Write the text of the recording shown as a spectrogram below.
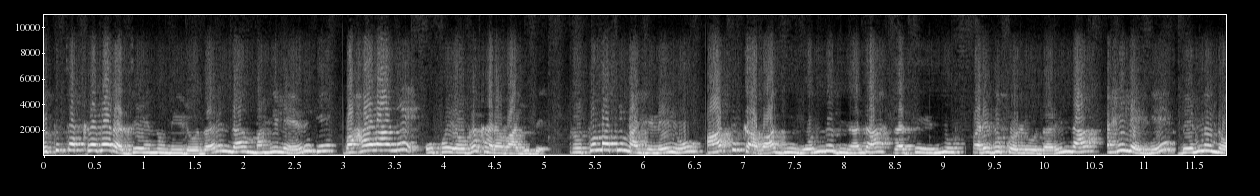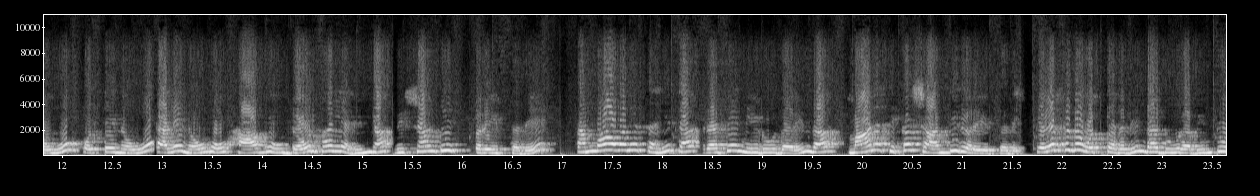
ಋತುಚಕ್ರದ ರಜೆಯನ್ನು ನೀಡುವುದರಿಂದ ಮಹಿಳೆಯರಿಗೆ ಬಹಳಾನೇ ಉಪಯೋಗಕರವಾಗಿದೆ. ಋತುಮತಿ ಮಹಿಳೆಯು ಮಾಸಿಕವಾಗಿ ಒಂದು ದಿನದ ರಜೆಯನ್ನು ಪಡೆದುಕೊಳ್ಳುವುದರಿಂದ ಮಹಿಳೆಗೆ ಬೆನ್ನು ನೋವು, ಹೊಟ್ಟೆ ನೋವು, ತಲೆನೋವು ಹಾಗೂ ದೌರ್ಬಲ್ಯದಿಂದ ವಿಶ್ರಾಂತಿ ದೊರೆಯುತ್ತದೆ. ಸಂಭಾವನೆ ಸಹಿತ ರಜೆ ನೀಡುವುದರಿಂದ ಮಾನಸಿಕ ಶಾಂತಿ ದೊರೆಯುತ್ತದೆ. ಕೆಲಸದ ಒತ್ತಡದಿಂದ ದೂರವಿದ್ದು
